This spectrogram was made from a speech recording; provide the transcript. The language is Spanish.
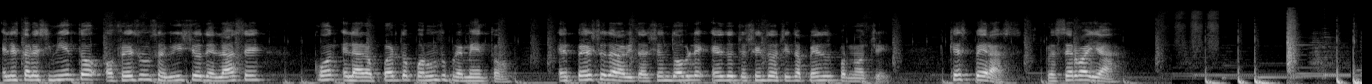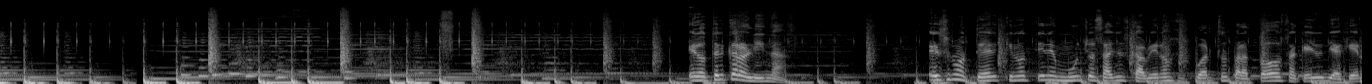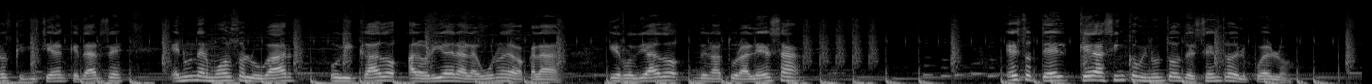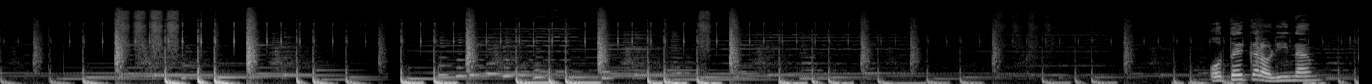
El establecimiento ofrece un servicio de enlace con el aeropuerto por un suplemento. El precio de la habitación doble es de 880 pesos por noche. ¿Qué esperas? Reserva ya. El Hotel Carolina es un hotel que no tiene muchos años que abrieron sus puertas para todos aquellos viajeros que quisieran quedarse en un hermoso lugar ubicado a la orilla de la laguna de Bacalar y rodeado de naturaleza. Este hotel queda a 5 minutos del centro del pueblo. Hotel Carolina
